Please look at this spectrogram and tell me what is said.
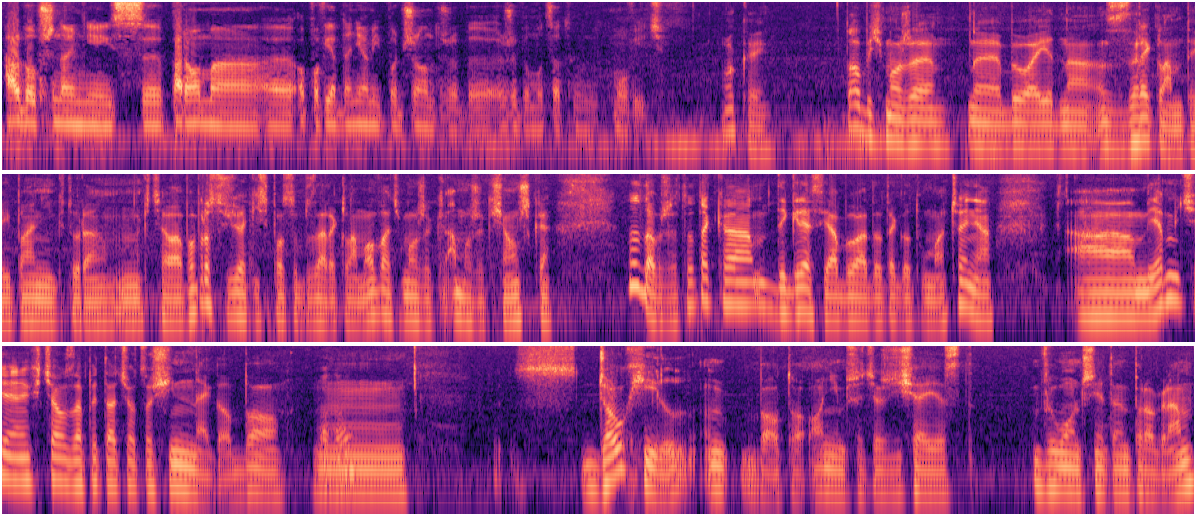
albo przynajmniej z paroma e, opowiadaniami pod rząd, żeby, żeby móc o tym mówić. Okej. Okay. To być może e, była jedna z reklam tej pani, która mm, chciała po prostu się w jakiś sposób zareklamować, może, a może książkę. No dobrze, to taka dygresja była do tego tłumaczenia. A ja bym cię chciał zapytać o coś innego, bo mhm. mm, Joe Hill, bo to o nim przecież dzisiaj jest wyłącznie ten program.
